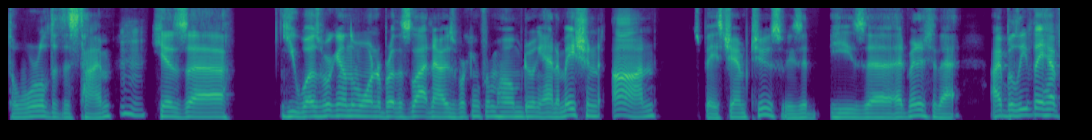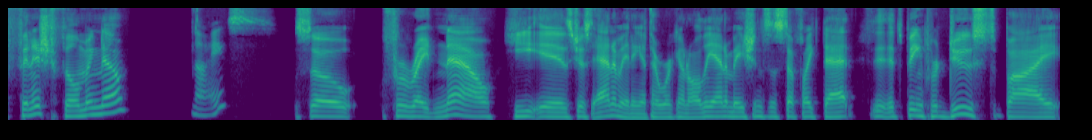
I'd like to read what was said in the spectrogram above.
the world at this time, Mhm. he has uh he was working on the Warner Brothers lot. Now he's working from home doing animation on Space Jam 2. So he's he's uh, admitted to that. I believe they have finished filming now. nice. So for right now, he is just animating it. They're working on all the animations and stuff like that. It's being produced by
